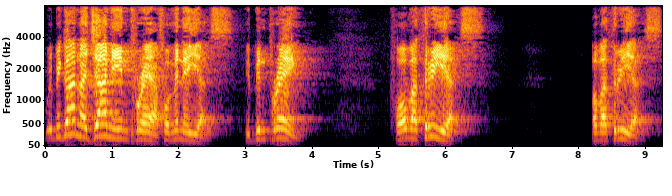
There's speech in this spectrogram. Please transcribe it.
we began a journey in prayer for many years. We've been praying for over three years. Over three years.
